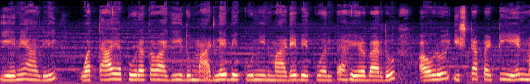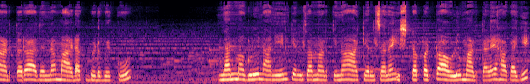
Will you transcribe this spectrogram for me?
ಏನೇ ಆಗಲಿ ಒತ್ತಾಯ ಪೂರಕವಾಗಿ ಇದು ಮಾಡಲೇಬೇಕು, ನೀನು ಮಾಡೇಬೇಕು ಅಂತ ಹೇಳಬಾರ್ದು. ಅವರು ಇಷ್ಟಪಟ್ಟು ಏನು ಮಾಡ್ತಾರೋ ಅದನ್ನು ಮಾಡೋಕ್ಕೆ ಬಿಡಬೇಕು. ನನ್ನ ಮಗಳು ನಾನೇನು ಕೆಲಸ ಮಾಡ್ತೀನೋ ಆ ಕೆಲಸನ ಇಷ್ಟಪಟ್ಟು ಅವಳು ಮಾಡ್ತಾಳೆ. ಹಾಗಾಗಿ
